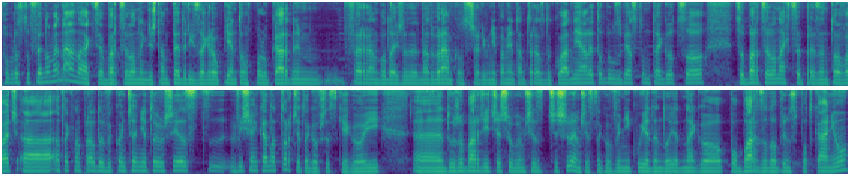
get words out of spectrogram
po prostu fenomenalna akcja Barcelony, gdzieś tam Pedri zagrał piętą w polu karnym, Ferran bodajże nad bramką strzelił, nie pamiętam teraz dokładnie, ale to był zwiastun tego, co, co Barcelona chce prezentować, a, a tak naprawdę wykończenie to już jest wisienka na torcie tego wszystkiego i e, dużo bardziej cieszyłbym się, cieszyłem się z tego wyniku 1 do 1 po bardzo dobrym spotkaniu,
